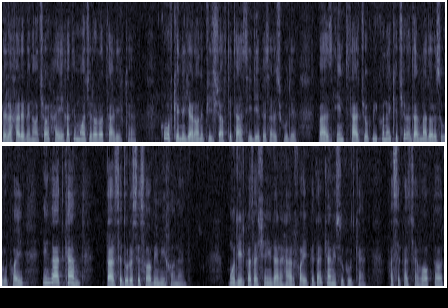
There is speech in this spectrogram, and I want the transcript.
بالاخره به ناچار حقیقت ماجرا را تعریف کرد. گفت که نگران پیشرفت تحصیلی پسرش بوده و از این تعجب می‌کنه که چرا در مدارس اروپایی اینقدر کم درس درست حسابی می‌خوانند. مدیر پس از شنیدن حرفهای پدر کمی سکوت کرد و سپس جواب داد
